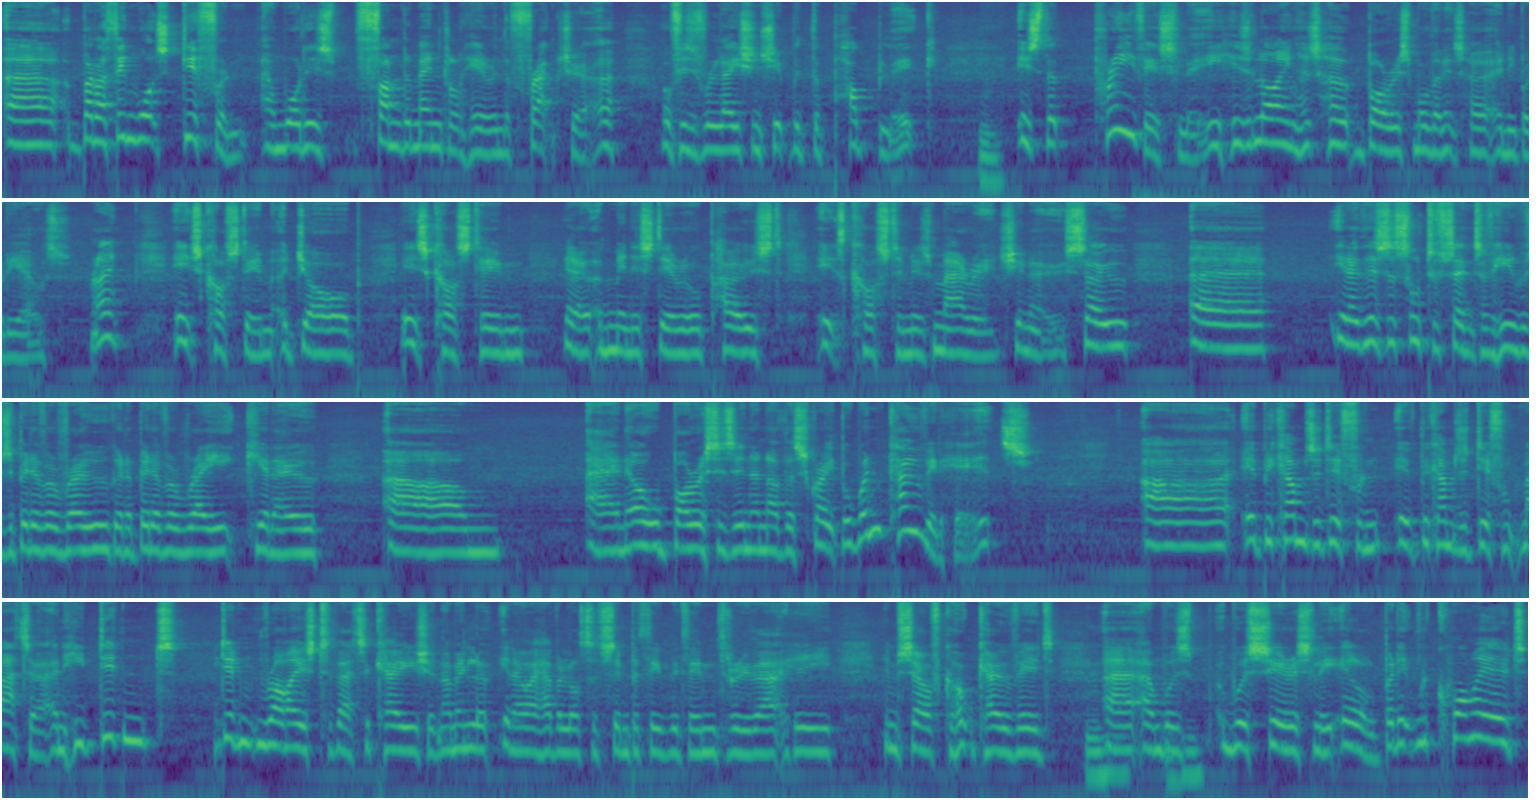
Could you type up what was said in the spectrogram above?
Uh, but I think what's different and what is fundamental here in the fracture of his relationship with the public mm. is that previously his lying has hurt Boris more than it's hurt anybody else, right? It's cost him a job, it's cost him, you know, a ministerial post, it's cost him his marriage, you know. So, uh, you know, there's a sort of sense of he was a bit of a rogue and a bit of a rake, you know, um, and oh, Boris is in another scrape. But when COVID hits, uh, it becomes a different it becomes a different matter, and he didn't didn't rise to that occasion. I mean, look, you know, I have a lot of sympathy with him through that. He himself got COVID mm-hmm. uh, and was mm-hmm. was seriously ill, but it required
